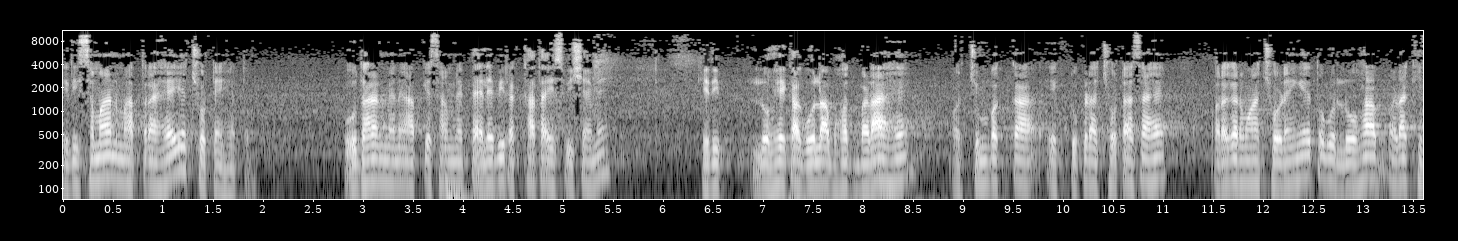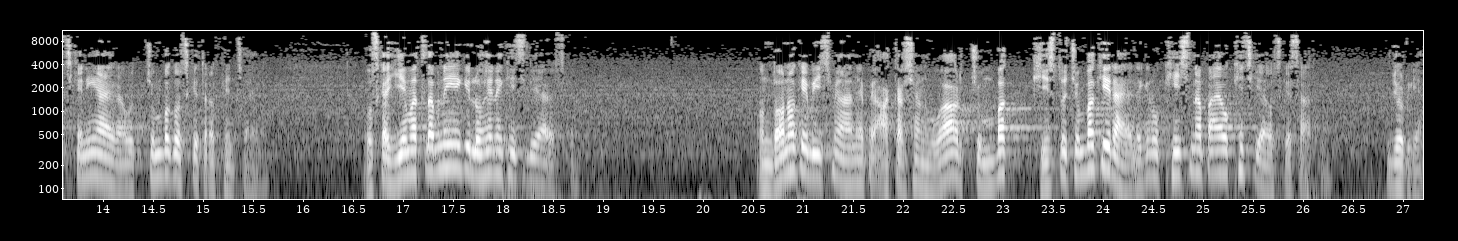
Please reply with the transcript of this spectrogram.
यदि समान मात्रा है या छोटे हैं तो। उदाहरण मैंने आपके सामने पहले भी रखा था इस विषय में यदि लोहे का गोला बहुत बड़ा है और चुंबक का एक टुकड़ा छोटा सा है और अगर वहाँ छोड़ेंगे तो वो लोहा बड़ा खींच के नहीं आएगा, वो चुंबक उसकी तरफ़ खींच जाएगा। उसका ये मतलब नहीं है कि लोहे ने खींच लिया है उसको। उन दोनों के बीच में आने पे आकर्षण हुआ और चुंबक, खींच तो चुंबक ही रहा है, लेकिन वो खींच ना पाया, वो खींच गया उसके साथ में, जुट गया।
